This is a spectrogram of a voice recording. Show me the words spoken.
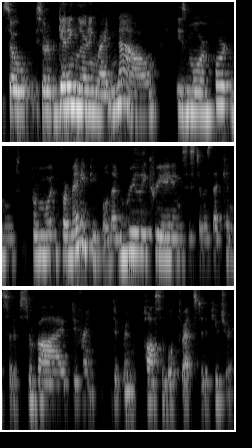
so sort of getting learning right now is more important for for many people than really creating systems that can sort of survive different different possible threats to the future.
